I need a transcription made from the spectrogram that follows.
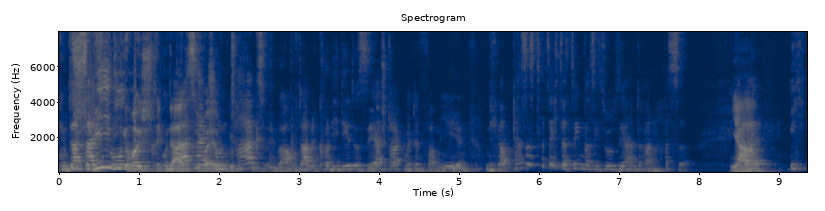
und das Wie halt die schon, Heuschrecken und da das halt schon tagsüber und damit kollidiert es sehr stark mit den Familien. Und ich glaube, das ist tatsächlich das Ding, was ich so sehr daran hasse. Ja. Weil ich,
